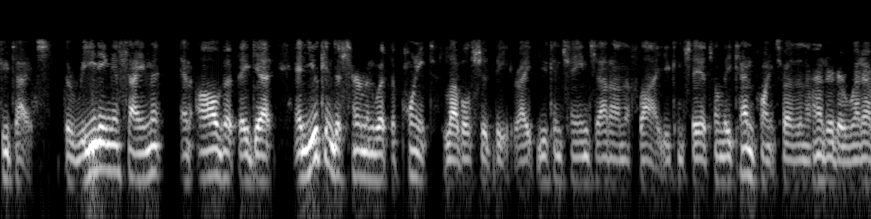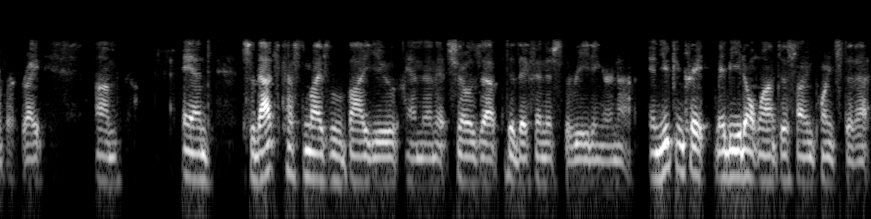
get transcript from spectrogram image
two types. The reading assignment and all that they get. And you can determine what the point level should be, right? You can change that on the fly. You can say it's only 10 points rather than 100 or whatever, right? Um, and so that's customizable by you, and then it shows up, did they finish the reading or not? And you can create, maybe you don't want to assign points to that.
